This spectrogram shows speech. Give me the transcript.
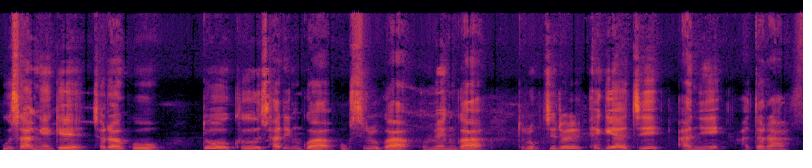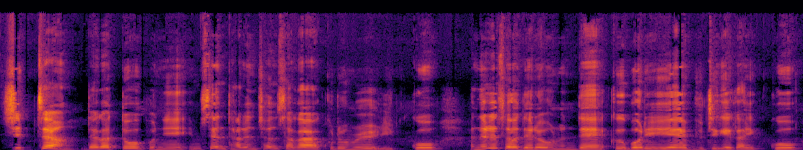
우상에게 절하고 또 그 살인과 복술과 음행과 도둑질을 회개하지 아니하더라. 10장 내가 또 보니 힘센 다른 천사가 구름을 입고 하늘에서 내려오는데 그 머리에 무지개가 있고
